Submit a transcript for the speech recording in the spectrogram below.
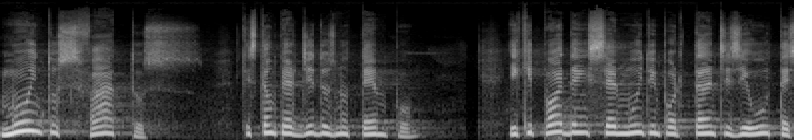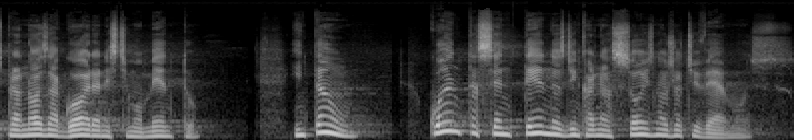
muitos fatos que estão perdidos no tempo e que podem ser muito importantes e úteis para nós agora, neste momento. Então, Quantas centenas de encarnações nós já tivemos?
